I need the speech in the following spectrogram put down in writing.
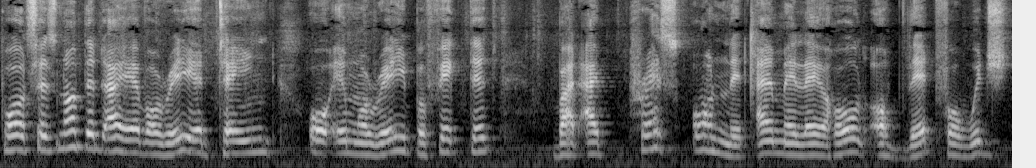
Paul says, Not that I have already attained or am already perfected, but I press on that I may lay hold of that for which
